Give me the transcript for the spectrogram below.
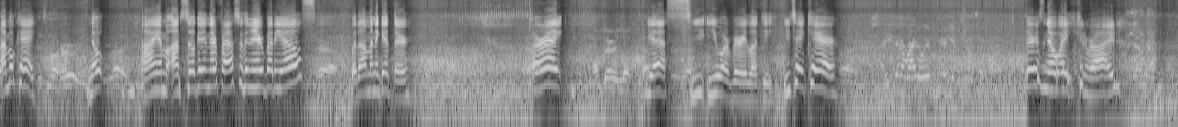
I'm okay. There's no hurry. Nope. Right. I am. I'm still getting there faster than everybody else, Yeah, but I'm gonna get there. All right. Very lucky. Yes, you, you are very lucky. You take care. Are you gonna ride away from here? or you have a tow truck? There's no way you can ride.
